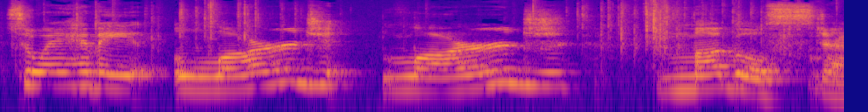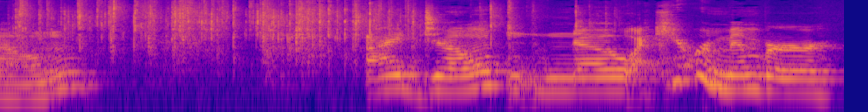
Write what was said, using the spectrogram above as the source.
So I have a large, large muggle stone. I don't know, I can't remember.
